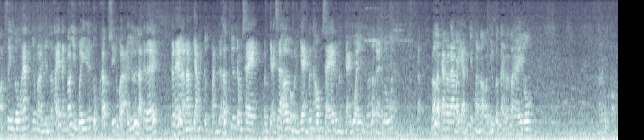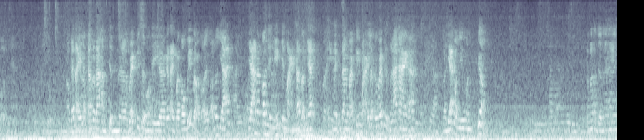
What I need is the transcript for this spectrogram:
Mất sim luôn ha. Nhưng mà nhìn là thấy đang có USB để tục khớp xỉu và ở dưới là cái đế. Cái đế là 500 cực mạnh để hít vô trong xe. Mình chạy xe hơi mà mình dán bên hông xe rồi mình chạy quay rất là đẹp luôn á. Đó là camera bảy ảnh nhưng mà nó nhiều tính năng rất là hay luôn cái này là camera hành trình ờ, web web sinh thì ờ, cái này bà con biết rồi khỏi bởi nó giá giá nó có niêm yết trên mạng hết rồi nha. Và hiện nay đang bán khuyến mãi là cái web vision A2 hả? Là giá bao nhiêu mình biết không? Camera hành trình A2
